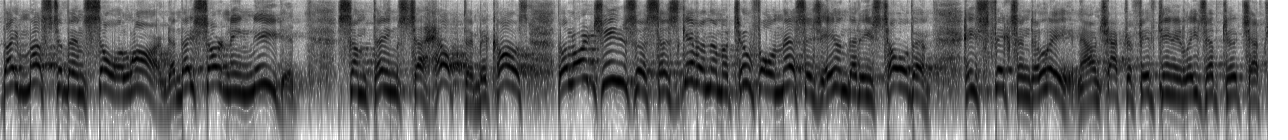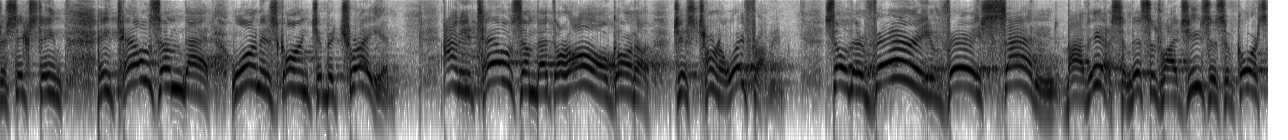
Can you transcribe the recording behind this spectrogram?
they must have been so alarmed. And they certainly needed some things to help them because the Lord Jesus has given them a twofold message in that he's told them he's fixing to leave. Now, in chapter 15, he leads up to it. Chapter 16, he tells them that one is going to betray him. And he tells them that they're all going to just turn away from him. So they're very, very saddened by this. And this is why Jesus, of course,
